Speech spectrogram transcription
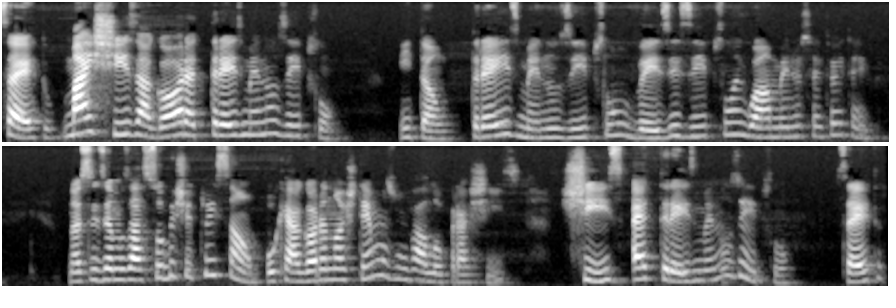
Certo, mas x agora é 3 menos y. Então, 3 menos y vezes y igual a menos 180. Nós fizemos a substituição, porque agora nós temos um valor para x. x é 3 menos y, certo?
